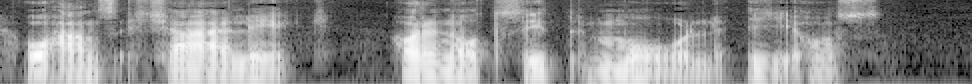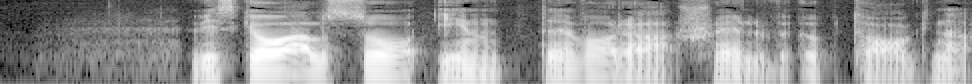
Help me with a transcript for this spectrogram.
och hans kärlek har nått sitt mål i oss. Vi ska alltså inte vara självupptagna,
